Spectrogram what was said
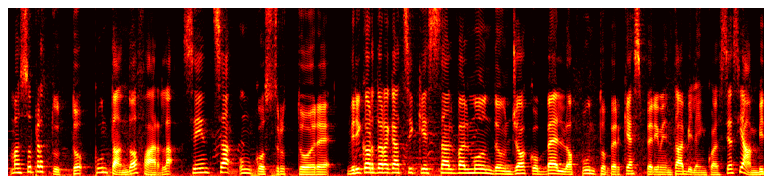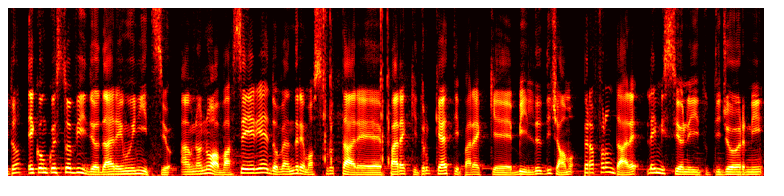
ma soprattutto puntando a farla senza un costruttore. Vi ricordo ragazzi che Salva il Mondo è un gioco bello appunto perché è sperimentabile in qualsiasi ambito e con questo video daremo inizio a una nuova serie dove andremo a sfruttare parecchi trucchetti, parecchie build diciamo per affrontare le missioni di tutti i giorni.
